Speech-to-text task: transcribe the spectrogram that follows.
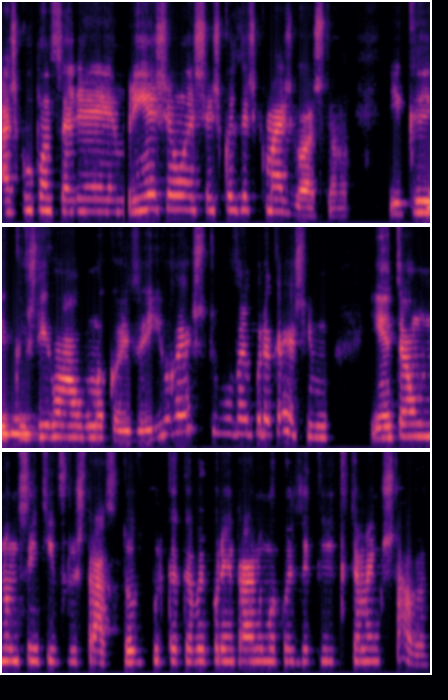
acho que o conselho é preencham as, as coisas que mais gostam e que, uhum. que vos digam alguma coisa e o resto vem por acréscimo. E então não me senti frustrado todo porque acabei por entrar numa coisa que, que também gostava.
